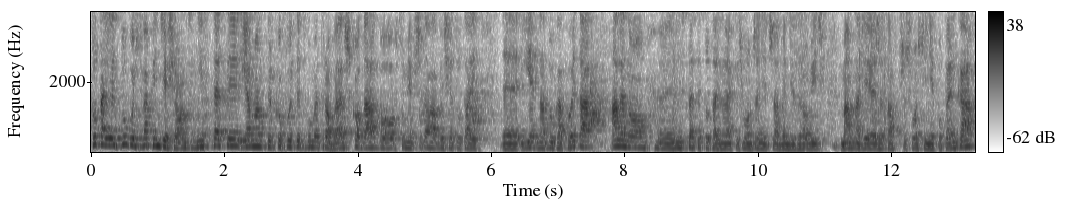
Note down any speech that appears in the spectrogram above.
tutaj jest długość 2,50. Niestety ja mam tylko płyty dwumetrowe. Szkoda, bo w sumie przydałaby się tutaj e, jedna długa płyta, ale no e, niestety tutaj no, jakieś łączenie trzeba będzie zrobić. Mam nadzieję, że ta w przyszłości nie popęka.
